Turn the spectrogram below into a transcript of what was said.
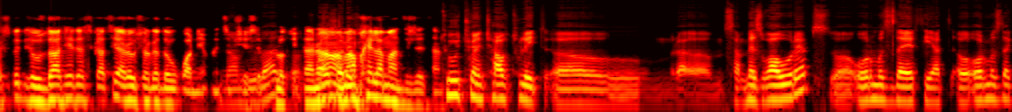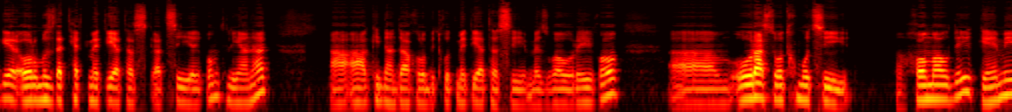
ექსპედიცია 30000 კაცი არავის არ გადაუყვანია პრინციპში ეს ფლოტიდან რა ამ ხელა მანძილზე თან თუ ჩვენ ჩავთვლით მეზღვაურებს 41 45000 კაცი იყო მთლიანად. აქედან დაახლოებით 15000 მეზღვაური იყო. 280 ხომალდი გემი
